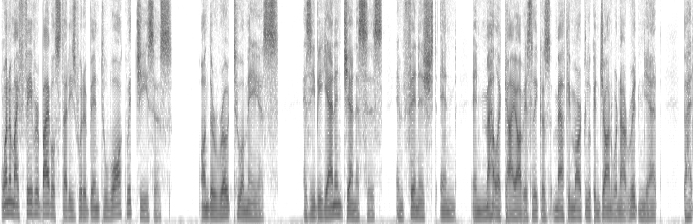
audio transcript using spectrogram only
One of my favorite Bible studies would have been to walk with Jesus on the road to Emmaus as he began in Genesis and finished in, in Malachi, obviously, because Matthew, Mark, Luke, and John were not written yet. But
